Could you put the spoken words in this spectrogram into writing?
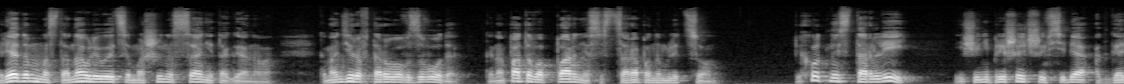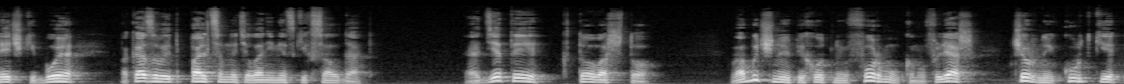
Рядом останавливается машина Сани Таганова, командира второго взвода, конопатого парня с исцарапанным лицом. Пехотный старлей еще не пришедший в себя от горячки боя, показывает пальцем на тела немецких солдат. Одеты кто во что. В обычную пехотную форму, камуфляж, черные куртки,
